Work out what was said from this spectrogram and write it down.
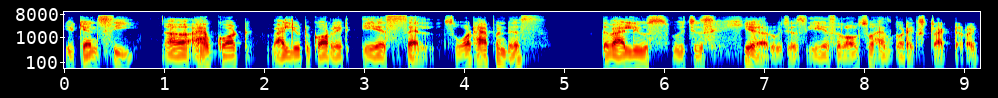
you can see uh, I have got value to correlate ASL. So what happened is the values which is here, which is ASL also has got extracted, right?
